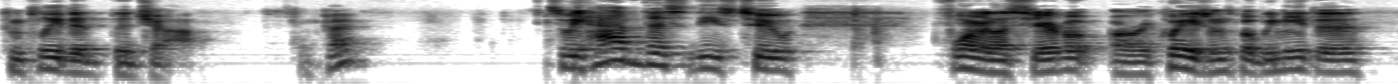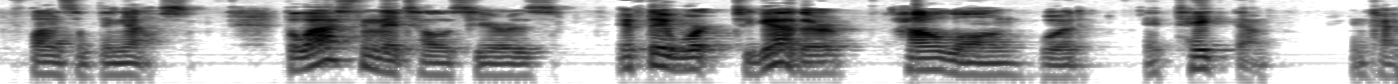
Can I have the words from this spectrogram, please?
completed the job. Okay? So we have this these two formulas here, but, or equations, but we need to find something else. The last thing they tell us here is if they work together, how long would it take them? Okay,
